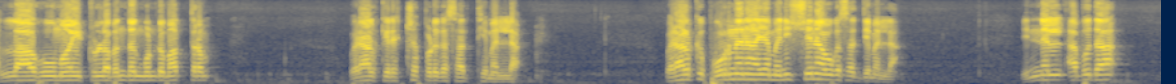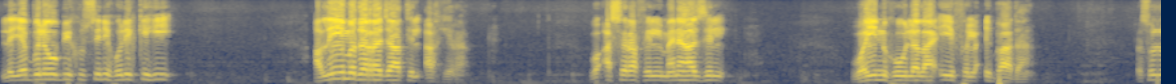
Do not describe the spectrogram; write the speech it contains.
അള്ളാഹുവുമായിട്ടുള്ള ബന്ധം കൊണ്ട് മാത്രം ഒരാൾക്ക് രക്ഷപ്പെടുക സാധ്യമല്ല. ഒരാൾക്ക് പൂർണനായ മനുഷ്യനാവുക സാധ്യമല്ല. ഇന്നൽ അബുദ ലയബുലോബി ഹുസിനി ഹുലിക്കിഹി അലീമ അഹിറ വ അഷ്റഫിൽ മനാസിൽ ഇബാദ. റസൂൽ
